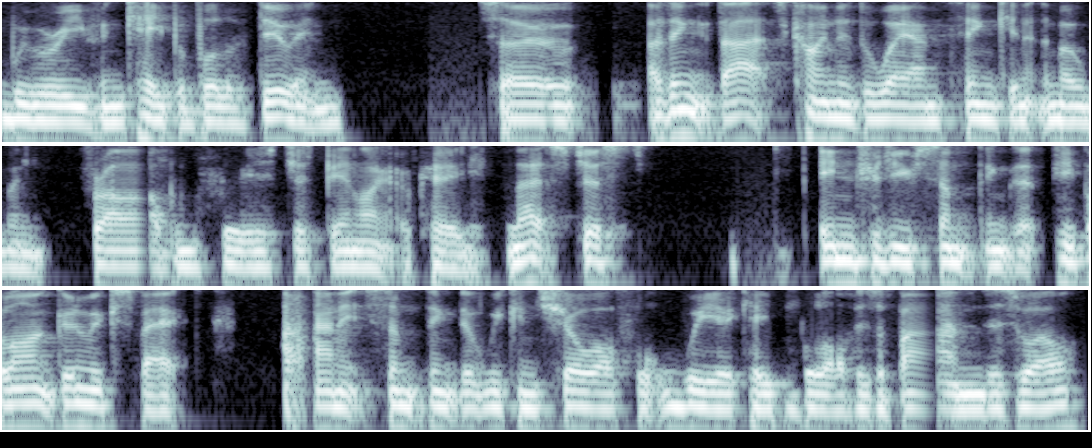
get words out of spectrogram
we were even capable of doing. So I think that's kind of the way I'm thinking at the moment for album three is just being like, okay, let's just introduce something that people aren't going to expect and it's something that we can show off what we're capable of as a band as well.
